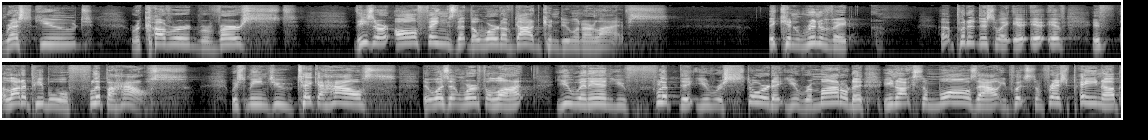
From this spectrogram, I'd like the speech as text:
rescued, recovered, reversed, these are all things that the Word of God can do in our lives. It can renovate. Uh, put it this way if, if, if a lot of people will flip a house, which means you take a house that wasn't worth a lot you went in, you flipped it, you restored it, you remodeled it, you knocked some walls out, you put some fresh paint up,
